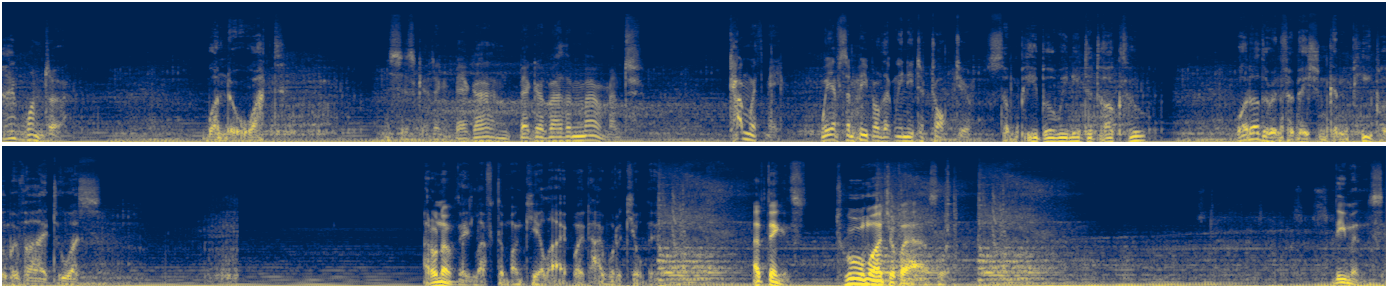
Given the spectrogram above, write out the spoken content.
I wonder. Wonder what? This is getting bigger and bigger by the moment. Come with me. We have some people that we need to talk to. Some people we need to talk to? What other information can people provide to us? I don't know if they left the monkey alive, but I would have killed it. I think it's too much of a hassle. Demons,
